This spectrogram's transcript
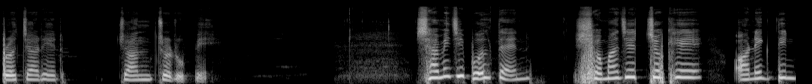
প্রচারের যন্ত্ররূপে। স্বামীজি বলতেন, সমাজের চোখে অনেক দিন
